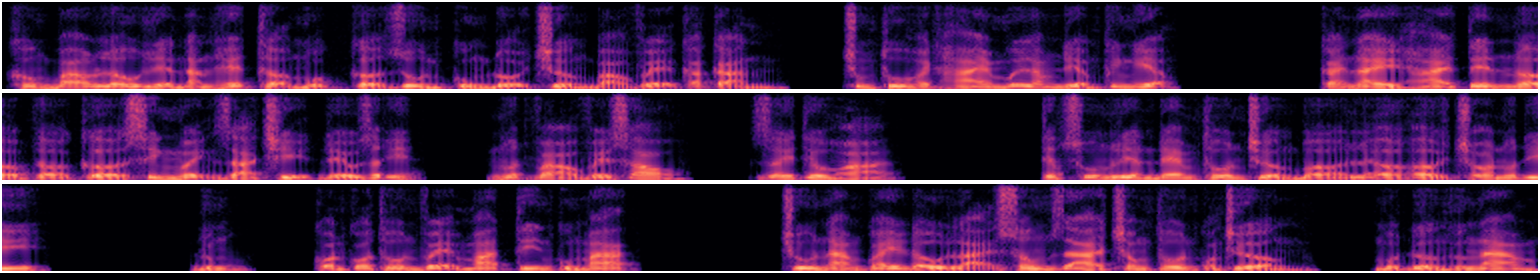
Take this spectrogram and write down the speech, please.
không bao lâu liền ăn hết thợ mục cờ dùn cùng đội trưởng bảo vệ cả cản, trung thu hoạch hai mươi lăm điểm kinh nghiệm. Cái này hai tên nở tờ cờ sinh mệnh giá trị đều rất ít, nuốt vào về sau, dây tiêu hóa tiếp xuống liền đem thôn trưởng bờ lỡ ở ở cho nuốt đi. Đúng, còn có thôn vệ martin cùng mark. Chu nam quay đầu lại xông ra trong thôn quảng trường, một đường hướng nam.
